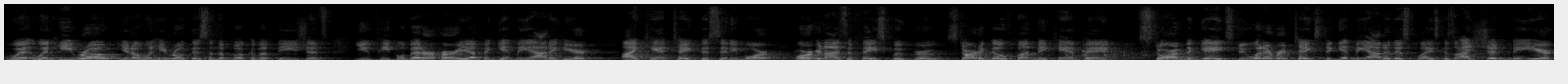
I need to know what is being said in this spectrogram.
When, when he wrote, you know, when he wrote this in the book of Ephesians, you people better hurry up and get me out of here. I can't take this anymore. Organize a Facebook group, start a GoFundMe campaign, storm the gates, do whatever it takes to get me out of this place because I shouldn't be here.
